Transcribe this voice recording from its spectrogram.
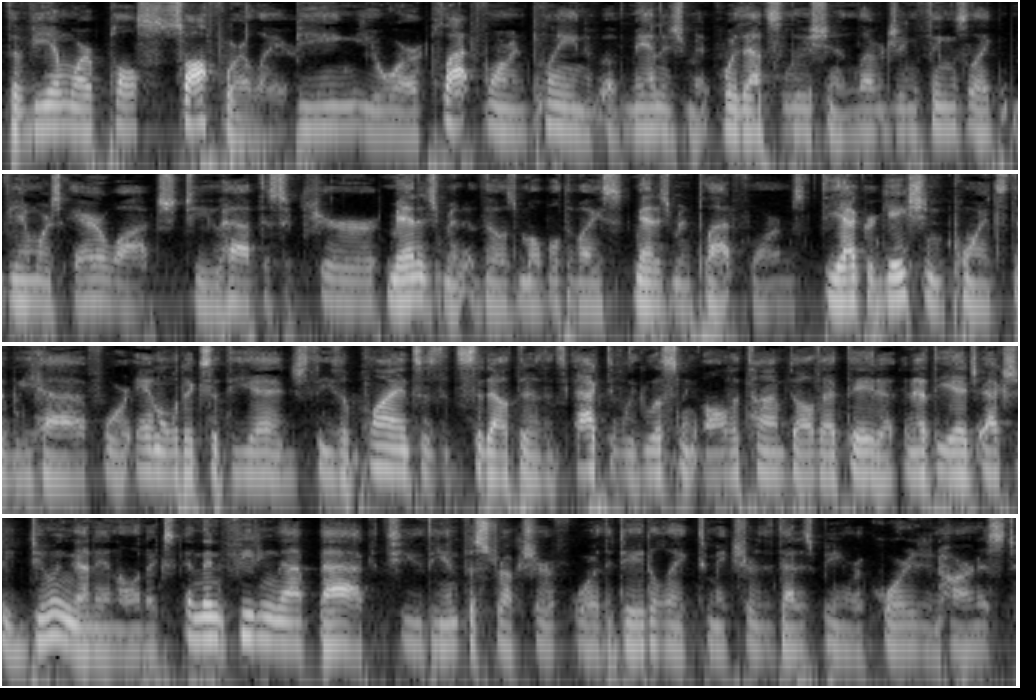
the VMware Pulse software layer being your platform and plane of management for that solution, leveraging things like VMware's AirWatch to have the secure management of those mobile device management platforms, the aggregation points that we have for analytics at the edge, these appliances that sit out there that's actively listening all the time to all that data and at the edge actually doing that analytics and then feeding that back to the infrastructure for the data lake to make sure that that is being recorded and harnessed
